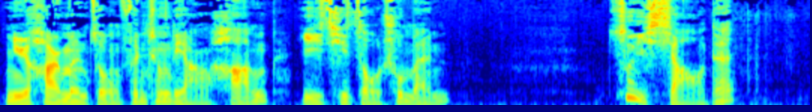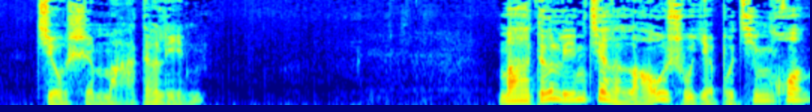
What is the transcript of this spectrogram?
女孩们总分成两行一起走出门。最小的，就是马德琳。马德琳见了老鼠也不惊慌，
